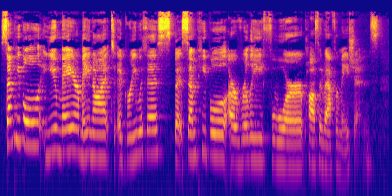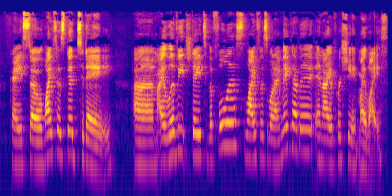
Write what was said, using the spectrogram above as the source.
Some people, you may or may not agree with this, but some people are really for positive affirmations. Okay, so life is good today. Um, I live each day to the fullest. Life is what I make of it, and I appreciate my life.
